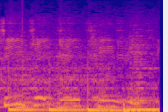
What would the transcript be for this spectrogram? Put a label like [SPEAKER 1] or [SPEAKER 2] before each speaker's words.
[SPEAKER 1] DJM TV.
